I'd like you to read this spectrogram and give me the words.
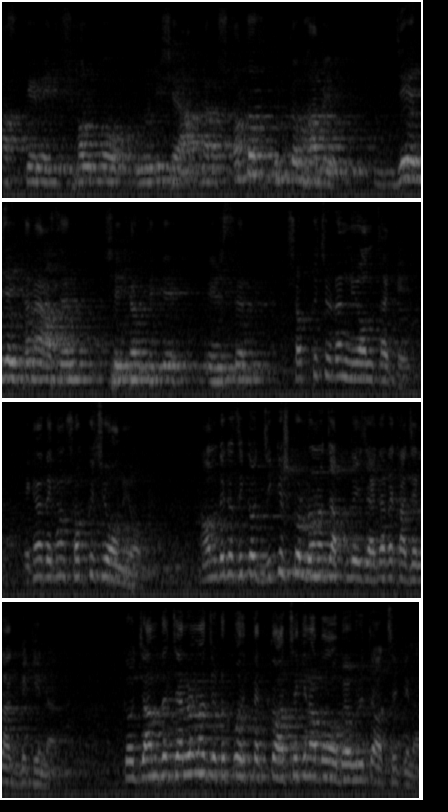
আজকের এই স্বল্প নোটিশে আপনারা স্বতঃস্ফূর্তভাবে যে যেখানে আছেন, সেইখান থেকে এসেছেন। সব কিছু একটা নিয়ম থাকে। এখানে দেখলাম সব কিছু অনিয়ম। আমাদের কাছে কেউ জিজ্ঞেস করল না যে আপনার এই জায়গাটা কাজে লাগবে কিনা। কেউ জানতে চাইলো না যে এটা পরিত্যক্ত আছে কিনা বা অব্যবহৃত আছে কিনা।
